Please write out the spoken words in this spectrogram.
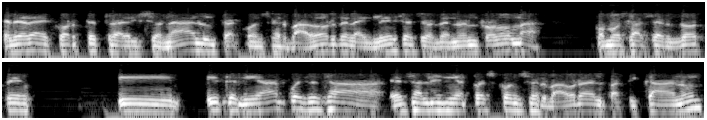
Él era de corte tradicional, ultraconservador de la iglesia, se ordenó en Roma como sacerdote y, y tenía pues esa, esa línea pues conservadora del Vaticano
